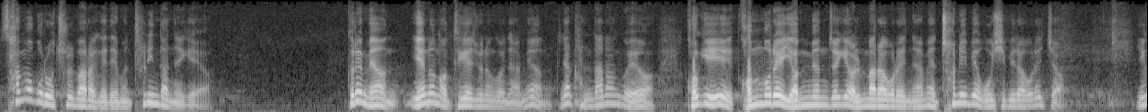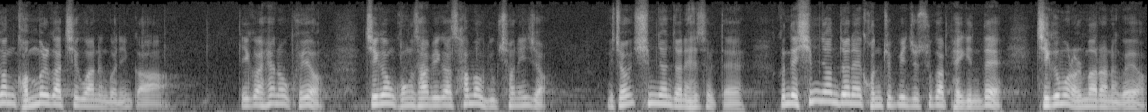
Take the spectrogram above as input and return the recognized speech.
3억으로 출발하게 되면 틀린다는 얘기예요. 그러면 얘는 어떻게 해주는 거냐면 그냥 간단한 거예요. 거기 건물의 연면적이 얼마라고 그랬냐면 1250이라고 그랬죠. 이건 건물 가치 구하는 거니까 이거 해놓고요. 지금 공사비가 3억 6천이죠. 그렇죠? 10년 전에 했을 때. 근데 10년 전에 건축비 지수가 100인데 지금은 얼마라는 거예요?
